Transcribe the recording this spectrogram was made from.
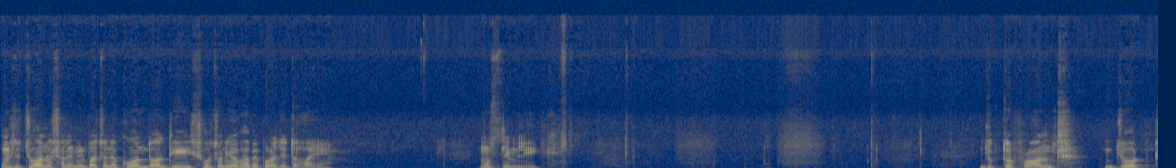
উনিশশো সালের নির্বাচনে কোন দলটি শোচনীয়ভাবে পরাজিত হয়? মুসলিম লীগ। যুক্তফ্রন্ট জোট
